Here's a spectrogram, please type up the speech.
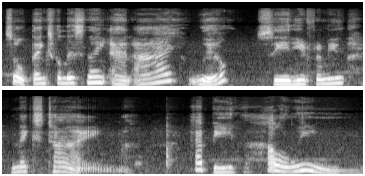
so thanks for listening and i will see and hear from you next time. Happy Halloween.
